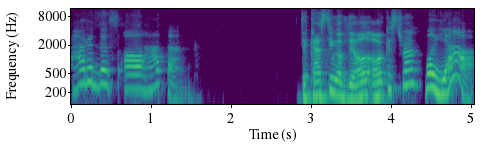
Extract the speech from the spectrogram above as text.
how did this all happen? the casting of the whole orchestra? Well, yeah.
